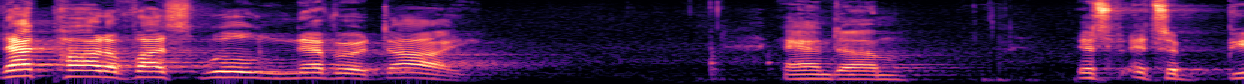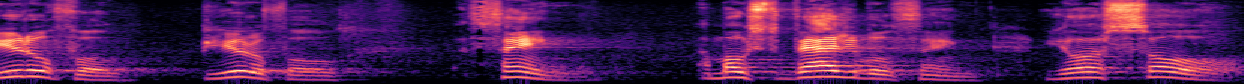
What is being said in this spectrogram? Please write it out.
That part of us will never die. And um, it's, it's a beautiful, beautiful thing, a most valuable thing, your soul.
